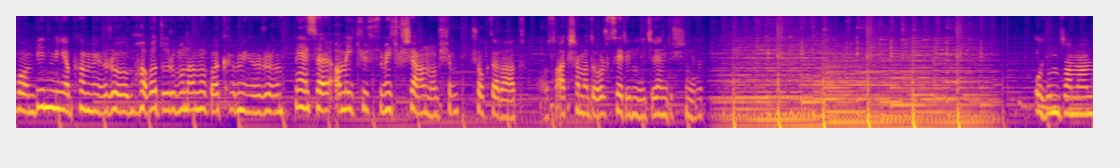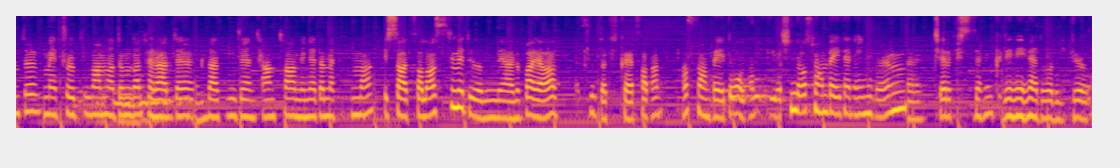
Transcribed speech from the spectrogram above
kombin mi yapamıyorum, hava durumuna mı bakamıyorum. Neyse ama iki üstüme hiçbir şey almamışım. Çok da rahat. Olsun. Akşama doğru serinleyeceğini düşünüyorum. Uzun zamandır metro kullanmadığımdan herhalde belki tam tahmin edemedim ama bir saat falan sürmediyorum yani bayağı 30 dakikaya falan Osman Bey'de oldum. Şimdi Osman Bey'den indim. Terapistlerin kliniğine doğru gidiyorum.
